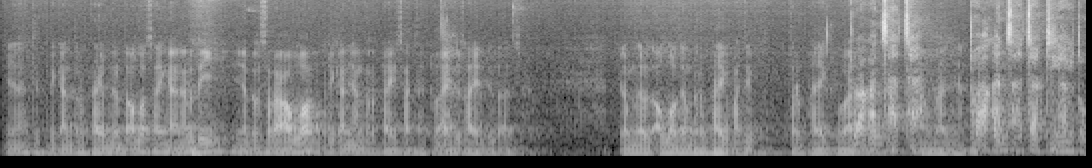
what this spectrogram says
Ya, diberikan terbaik menurut Allah. Saya nggak ngerti. Ya terserah Allah. Diberikan yang terbaik saja. Doa itu saya itu aja. Kalau menurut Allah yang terbaik pasti terbaik buat Doakan saja, hambanya. doakan saja dia itu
